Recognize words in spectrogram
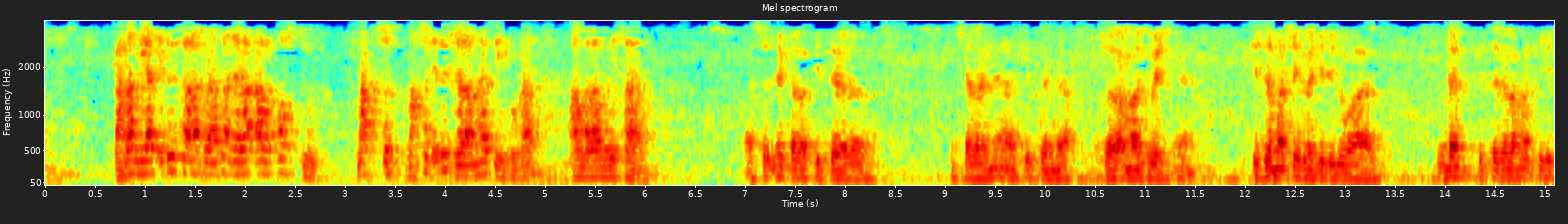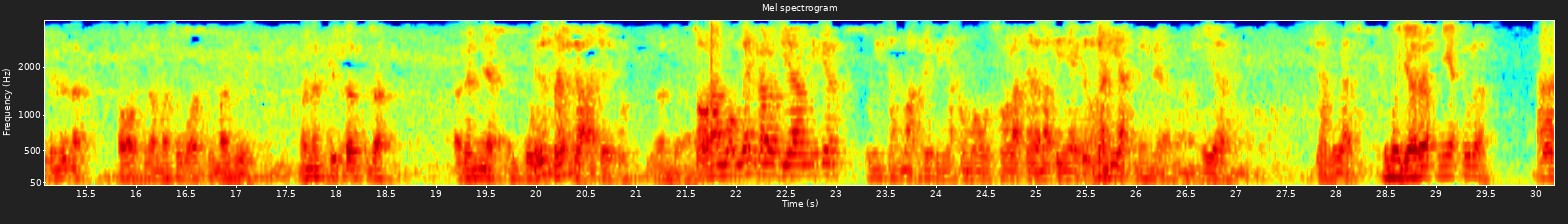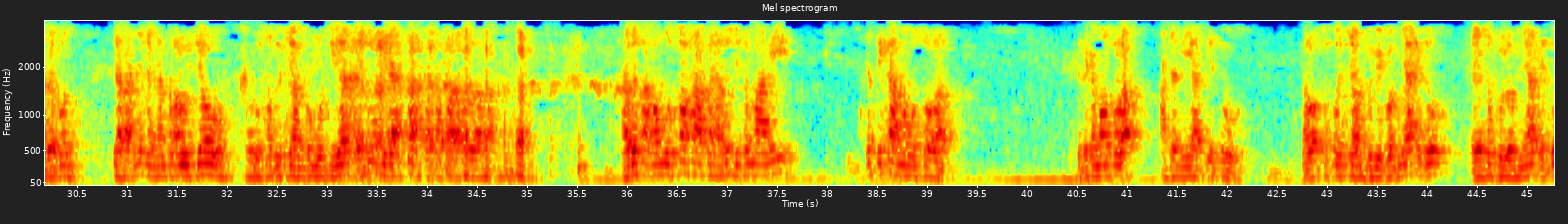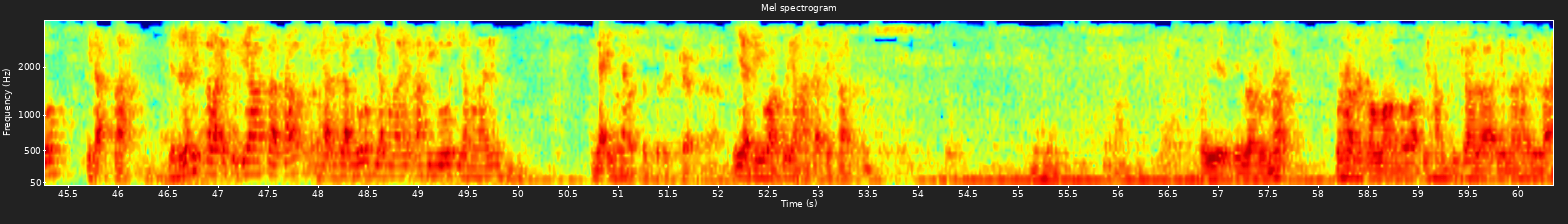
Karena niat itu secara bahasa adalah al-qasdu. Maksud, maksud itu di dalam hati, bukan amalan lisan. Maksudnya kalau kita misalnya kita nak solat maghrib ya, kita masih lagi di luar. Kemudian kita dalam hati kita nak, oh sudah masuk waktu maghrib. Mana kita sudah ada niat untuk Itu sebenarnya tidak ada itu. Belanda. Seorang mukmin kalau dia mikir, ini sudah maghrib ini aku mau sholat dalam hatinya, itu sudah niat. Ha. Iya, sudah niat. Cuma jarak niat tu lah. Nah, adapun jaraknya jangan terlalu jauh, baru satu jam kemudian itu tidak sah kata para ulama. Harus apa mustahabah harus ditemani ketika mau sholat. Ketika mau sholat ada niat itu. Kalau satu jam berikutnya itu eh sebelumnya itu tidak sah. Bisa jadi setelah itu dia batal, nggak nggak ngurus yang lain, lagi ngurus yang lain, nggak ingat. Ha. Iya di waktu yang agak dekat. Baik, ilahuna. Subhanakallahumma wa bihamdika la ilaha illa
